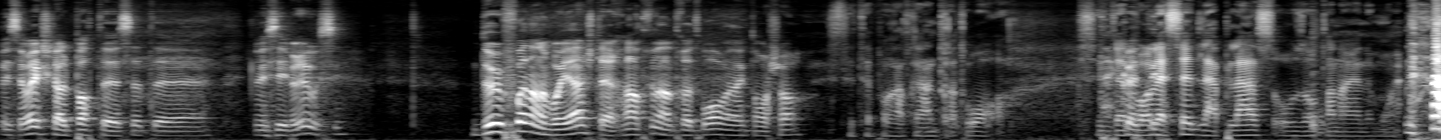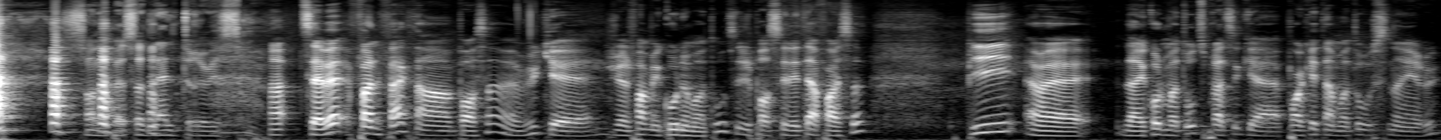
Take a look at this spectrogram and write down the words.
Mais c'est vrai que je colporte euh, cette. euh, Mais c'est vrai aussi. Deux fois dans le voyage, t'es rentré dans le trottoir avec ton char. C'était pour rentrer dans le trottoir. C'était pour laisser de la place aux autres en arrière de moi. ça, on appelle ça de l'altruisme. Ah, tu savais, fun fact en passant, vu que je viens de faire mes cours de moto, tu sais, j'ai passé l'été à faire ça. Puis, euh, dans les cours de moto, tu pratiques à parker ta moto aussi dans les rues.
